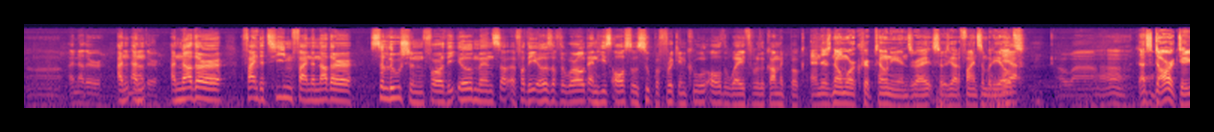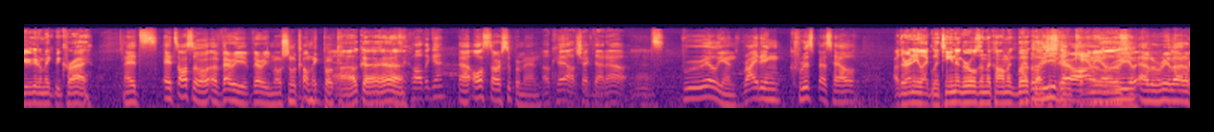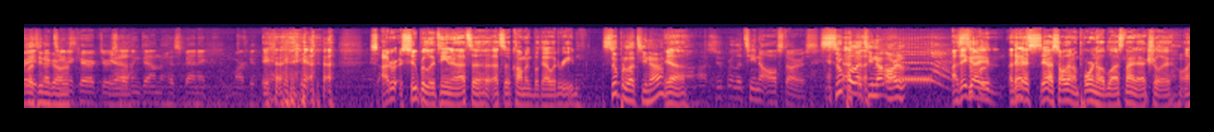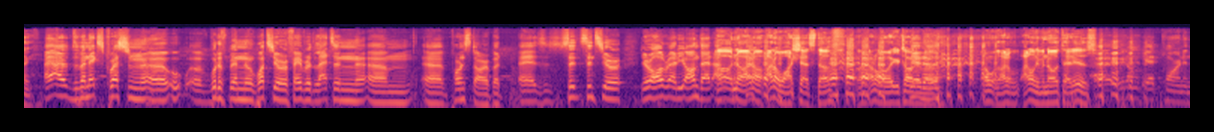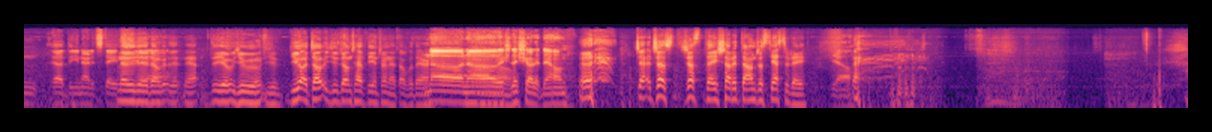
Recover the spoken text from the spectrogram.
Another, an, an- another. another find a team find another solution for the ailments uh, for the ills of the world and he's also super freaking cool all the way through the comic book and there's no more Kryptonians, right? So he's got to find somebody else. oh wow. Oh, that's dark, dude. You're gonna make me cry. it's it's also a very very emotional comic book Uh, okay, What's it called again? uh, all-star superman Okay, I'll check that out. it's brilliant writing crisp as hell Are there any like Latina girls in the comic book? i like, believe just there are cameos. a real, a real lot of Great latina Latina girls characters Yeah. holding down the Hispanic market. Yeah. I'd- Super Latina. That's a that's a comic book I would read. super latina Yeah. Uh, Super Latina All Stars. super latina are I think Super- I I think I, yeah I saw that on Pornhub last night actually. Like I, I, the next question uh, uh, would have been, uh, "What's your favorite Latin um, uh, porn star?" But uh, since, since you're you're already on that, I'm- oh no I don't I don't watch that stuff. Like, I don't know what you're talking Yeah, no. about. I don't, I don't I don't even know what that is. Uh, we don't get porn in uh, the United States. no, you Yeah. don't. Yeah, Do you you you you don't you don't have the internet over there. No, no, No, They, no. they shut it down. Just just they shut it down just yesterday. Yeah.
